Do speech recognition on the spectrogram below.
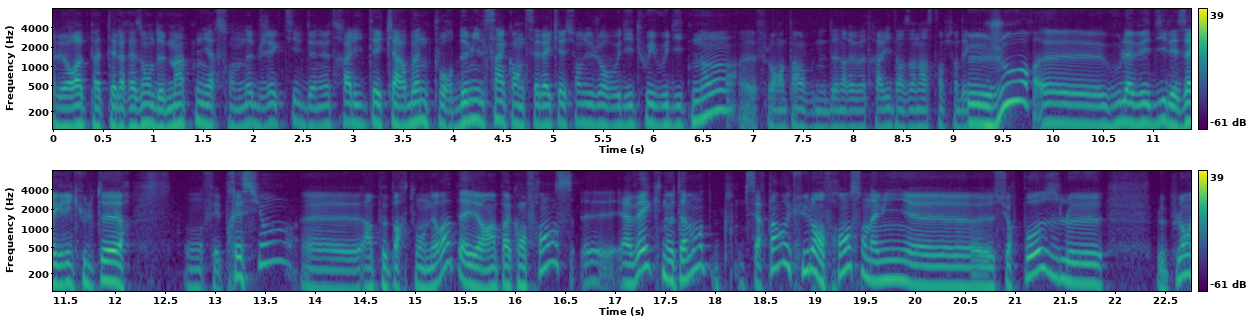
L'Europe a-t-elle raison de maintenir son objectif de neutralité carbone pour 2050 C'est la question du jour. Vous dites oui, vous dites non. Euh, Florentin, vous nous donnerez votre avis dans un instant. Sur des... Le jour, euh, vous l'avez dit, les agriculteurs ont fait pression, euh, un peu partout en Europe d'ailleurs, hein, pas qu'en France, euh, avec notamment certains reculs. En France, on a mis euh, sur pause le, le plan.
